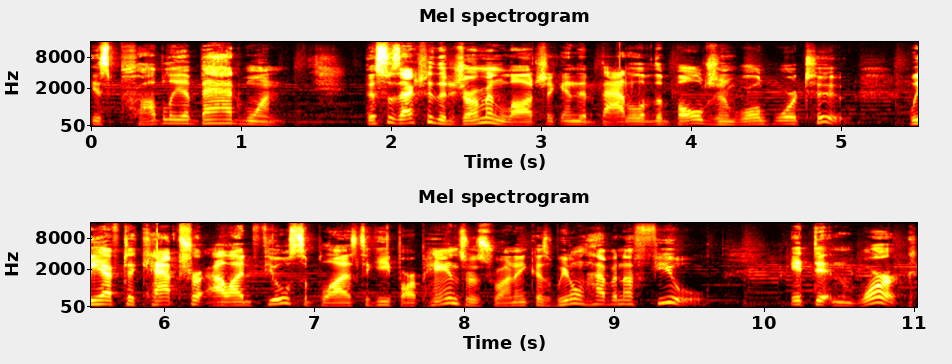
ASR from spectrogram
is probably a bad one. This was actually the German logic in the Battle of the Bulge in World War II. We have to capture Allied fuel supplies to keep our panzers running because we don't have enough fuel. It didn't work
